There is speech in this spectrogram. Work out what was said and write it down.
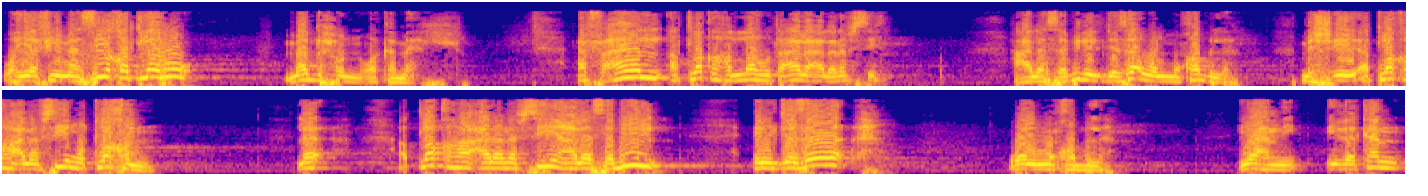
وهي فيما سيقت له مدح وكمال. أفعال أطلقها الله تعالى على نفسه على سبيل الجزاء والمقابلة. مش إيه أطلقها على نفسه مطلقا. لا أطلقها على نفسه على سبيل الجزاء والمقابلة. يعني إذا كان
